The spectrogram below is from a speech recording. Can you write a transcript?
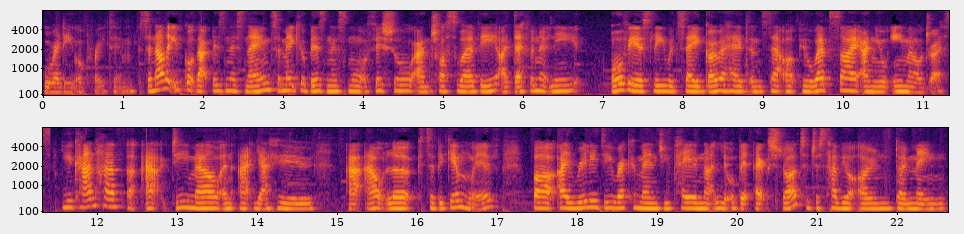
already operating. So now that you've got that business name, to make your business more official and trustworthy, I definitely obviously would say go ahead and set up your website and your email address. You can have at Gmail and at Yahoo, at Outlook to begin with, but I really do recommend you paying that little bit extra to just have your own domain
